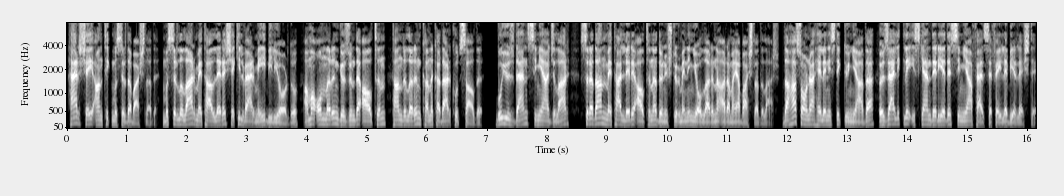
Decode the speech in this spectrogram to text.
Her şey antik Mısır'da başladı. Mısırlılar metallere şekil vermeyi biliyordu ama onların gözünde altın, tanrıların kanı kadar kutsaldı. Bu yüzden simyacılar, sıradan metalleri altına dönüştürmenin yollarını aramaya başladılar. Daha sonra Helenistik dünyada, özellikle İskenderiye'de simya felsefeyle birleşti.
